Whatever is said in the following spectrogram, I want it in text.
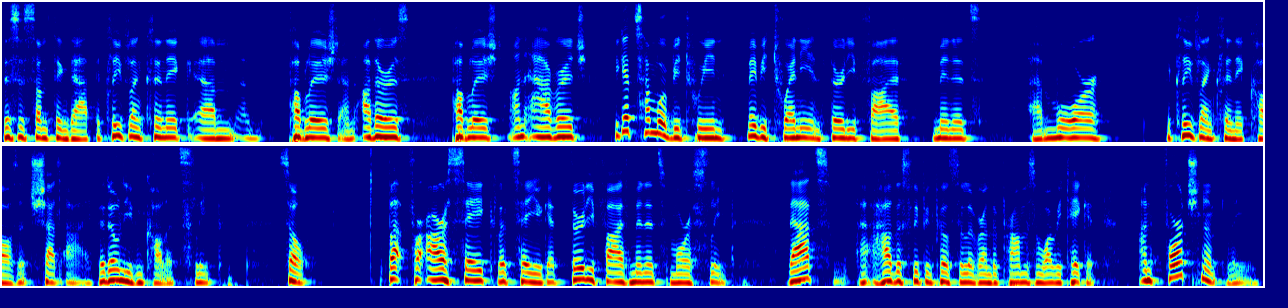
this is something that the Cleveland Clinic um, published and others published, on average, you get somewhere between maybe 20 and 35 minutes uh, more. The Cleveland Clinic calls it shut eye. They don't even call it sleep. So, but for our sake, let's say you get 35 minutes more sleep. That's how the sleeping pills deliver on the promise and why we take it. Unfortunately,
